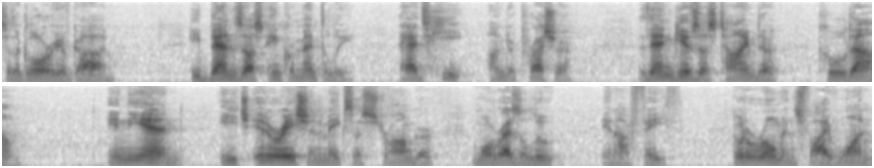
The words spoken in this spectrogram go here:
to the glory of God. He bends us incrementally, adds heat under pressure, then gives us time to cool down. In the end, each iteration makes us stronger, more resolute in our faith. Go to Romans 5:1.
